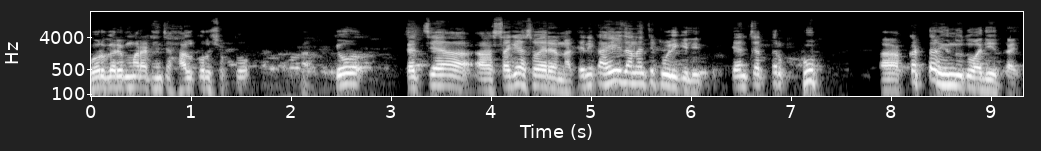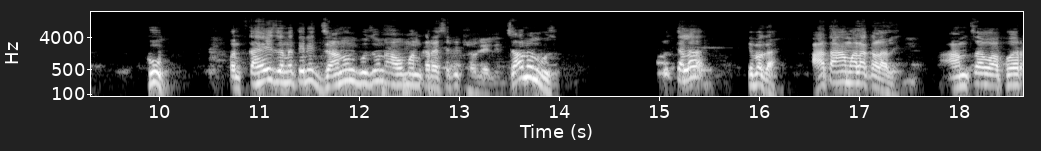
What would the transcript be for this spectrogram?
गोरगरीब मराठ्यांचे हाल करू शकतो. तो त्याच्या सगळ्या सोयऱ्यांना त्यांनी काही जणांची टोळी केली. त्यांच्यात तर खूप कट्टर हिंदुत्ववादी आहेत काही. खूप. पण काही जण त्यांनी जाणून बुजून अवमान करायसाठी ठेवलेले जाणून बुजून. त्याला हे बघा आता आम्हाला कळालंय. आमचा वापर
